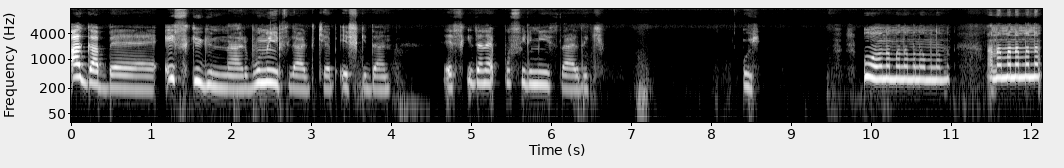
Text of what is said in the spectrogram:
Aga be. Eski günler. Bunu izlerdik hep eskiden. Eskiden hep bu filmi izlerdik. Uy. O anam anam anam anam. Anam anam anam.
